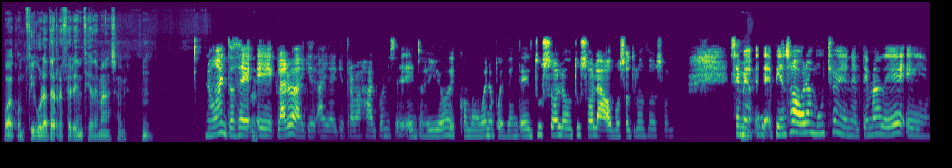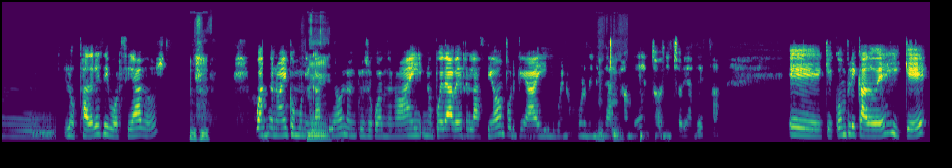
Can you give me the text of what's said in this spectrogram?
O con figuras de referencia además, ¿sabes? Mm. ¿No? Entonces, eh, claro, hay, que, hay, que trabajar con ese. Entonces yo es como, bueno, pues vente tú solo o tú sola o vosotros dos solos. Se me, mm. eh, pienso ahora mucho en el tema de em, los padres divorciados, cuando no hay comunicación o incluso cuando no hay, no puede haber relación porque hay, bueno, órdenes de alejamiento, historias de estas. Eh, qué complicado es y que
